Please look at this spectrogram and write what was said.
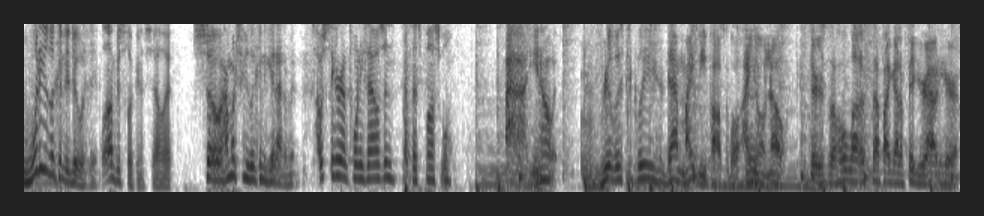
What are you looking to do with it? Well, I'm just looking to sell it. So, how much are you looking to get out of it? I was thinking around 20,000, if that's possible. Ah, You know, realistically, that might be possible. I don't know. There's a whole lot of stuff I got to figure out here.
